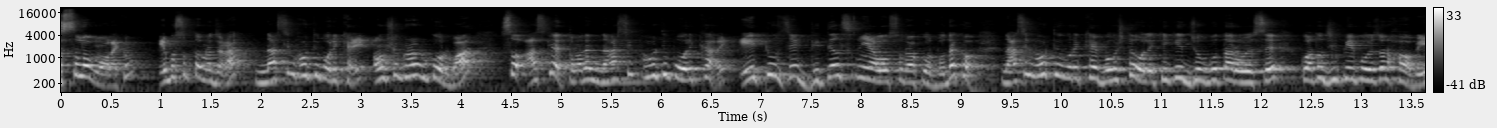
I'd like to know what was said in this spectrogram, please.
আসসালামু আলাইকুম। এবছর তোমরা যারা নার্সিং ভর্তি পরীক্ষায় অংশগ্রহণ করবা সো আজকে তোমাদের নার্সিং ভর্তি পরীক্ষার এ টু জেড ডিটেলস নিয়ে আলোচনা করব। দেখো, নার্সিং ভর্তি পরীক্ষায় বসতে হলে কি কি যোগ্যতা রয়েছে, কত জিপিএ প্রয়োজন হবে,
